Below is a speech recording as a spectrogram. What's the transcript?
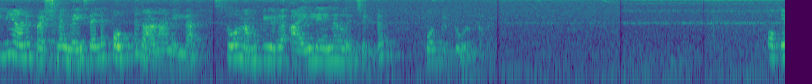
ഇനിയാണ് പ്രശ്നം ഗൈസ് എന്റെ പൊട്ട് കാണാനില്ല. സോ നമുക്ക് ഈ ഒരു ഐലൈനർ വെച്ചിട്ട് പൊട്ടിട്ട് കൊടുക്കാം. ഓക്കെ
